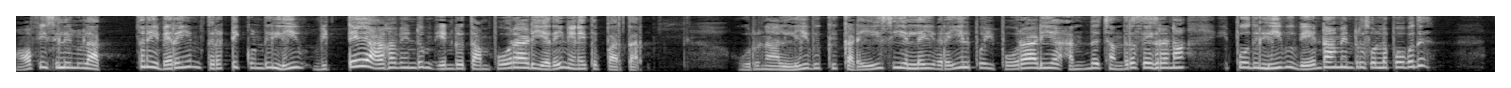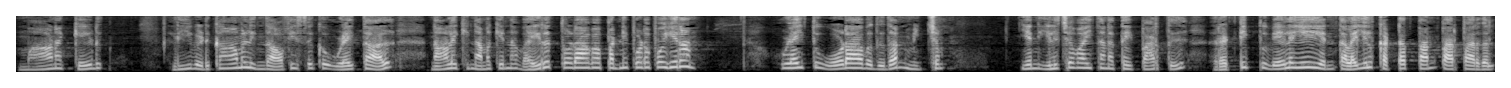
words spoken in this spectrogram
ஆபீஸில் உள்ள அத்தனை பேரையும் திரட்டிக்கொண்டு லீவ் விட்டே ஆக வேண்டும் என்று தாம் போராடியதை நினைத்து பார்த்தார். ஒரு நாள் லீவுக்கு கடைசி எல்லை வரையில் போய் போராடிய அந்த சந்திரசேகரனா இப்போது லீவு வேண்டாம் என்று சொல்ல போவது? மானக்கேடு. லீவ் எடுக்காமல் இந்த ஆபீஸுக்கு உழைத்தால் நாளைக்கு நமக்கு என்ன வைரத்தோடாவா பண்ணி போட போகிறான்? உழைத்து ஓடாவதுதான் மிச்சம். என் இளிச்சவாய்த்தனத்தை பார்த்து இரட்டிப்பு வேலையை என் தலையில் கட்டத்தான் பார்ப்பார்கள்.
